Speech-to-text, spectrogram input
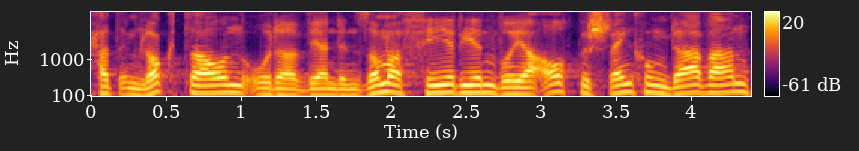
hat im Lockdown oder während den Sommerferien, wo ja auch Beschränkungen da waren,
